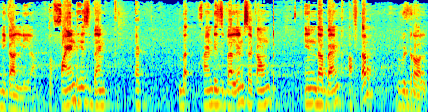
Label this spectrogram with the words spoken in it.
निकाल लिया। तो find his bank find his balance account in the bank after withdrawal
